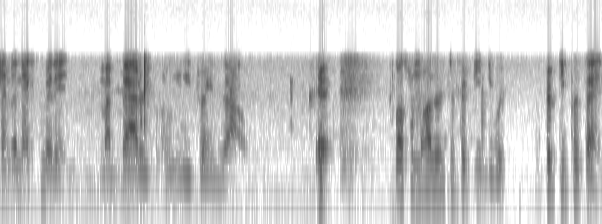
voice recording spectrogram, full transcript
and the next minute my battery completely drains out. Goes from 100 to 50 50 percent.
